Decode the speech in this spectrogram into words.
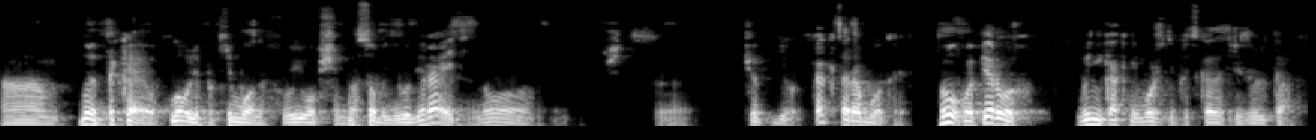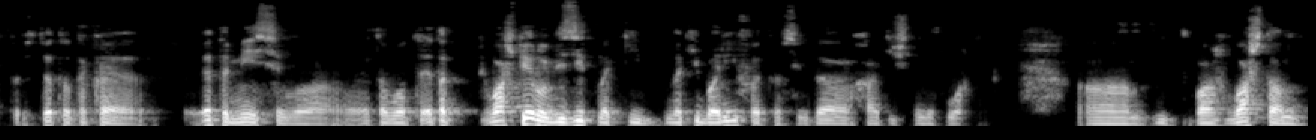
А, ну, это такая вот ловля покемонов. Вы, в общем, особо не выбираете, но что-то делать. Как это работает? Ну, во-первых, вы никак не можете предсказать результат. То есть это такая, это месиво, это вот, это ваш первый визит на, ки, на Кибариф, это всегда хаотичный нетворкинг. А, ваш, ваш там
